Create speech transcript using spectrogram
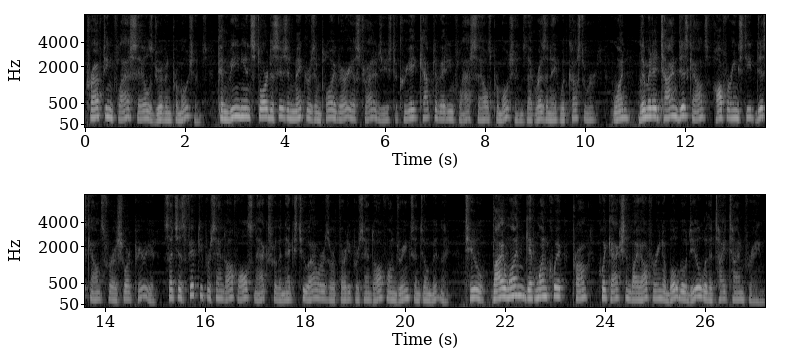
Crafting flash sales driven promotions. Convenience store decision makers employ various strategies to create captivating flash sales promotions that resonate with customers. One, limited time discounts offering steep discounts for a short period, such as 50% off all snacks for the next two hours or 30% off on drinks until midnight. Two, buy one, get one quick, prompt, quick action by offering a BOGO deal with a tight time frame,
